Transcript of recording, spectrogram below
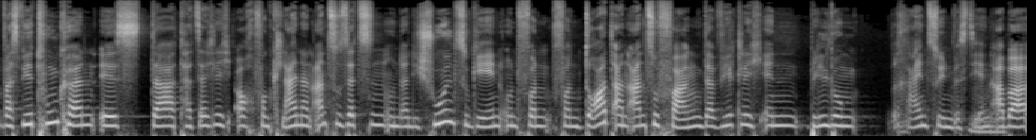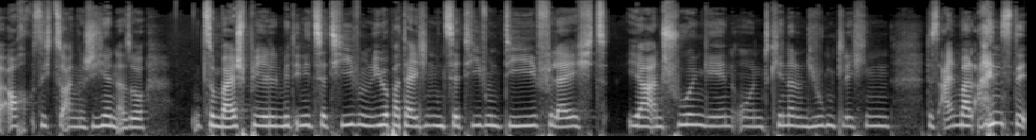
was wir tun können, ist da tatsächlich auch von klein an anzusetzen und an die Schulen zu gehen und von, von dort an anzufangen, da wirklich in Bildung rein zu investieren, mhm. aber auch sich zu engagieren. Also zum Beispiel mit Initiativen, überparteilichen Initiativen, die vielleicht ja an Schulen gehen und Kindern und Jugendlichen das Einmaleins der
